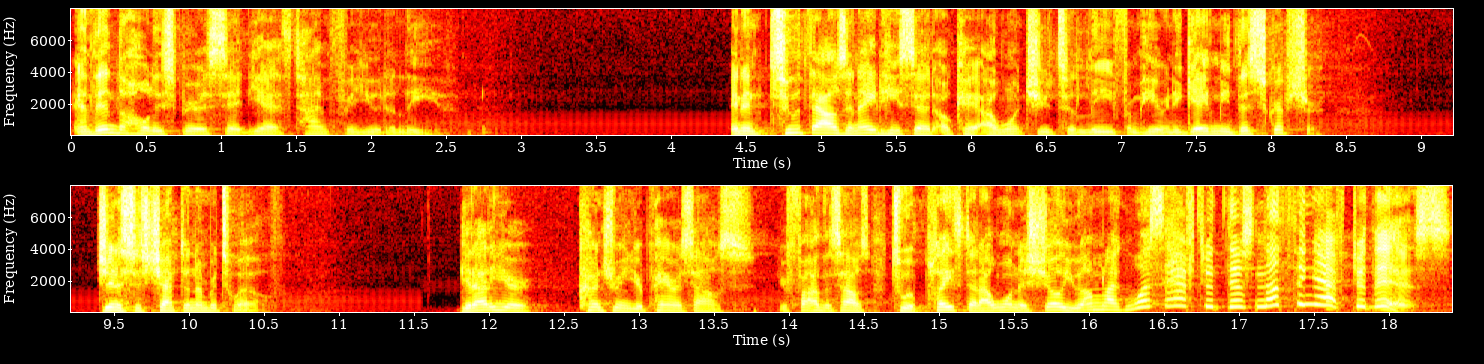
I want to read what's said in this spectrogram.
And then the Holy Spirit said, "Yeah, it's time for you to leave." And in 2008, He said, "Okay, I want you to leave from here," and He gave me this scripture, Genesis chapter number 12. Get out of your country and your parents' house, your father's house, to a place that I want to show you. I'm like, what's after? There's nothing after this.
